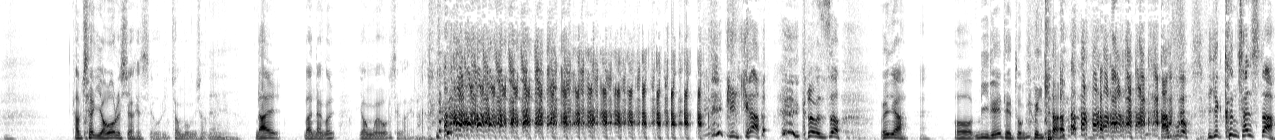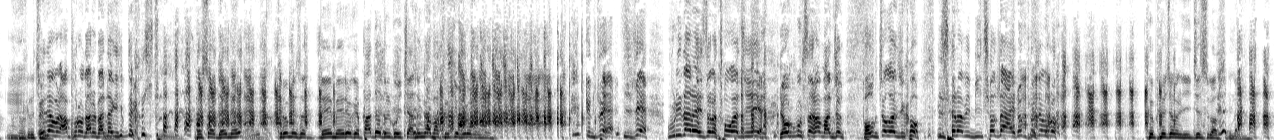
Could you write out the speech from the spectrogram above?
갑자기 영어를 시작했어요. 우리 전 의원이. 날 만난 걸 영광으로 생각해라. 그러니까 그러면서 왜냐 어 미래의 대통령이다. 앞으로 이게 큰 찬스다. 그렇죠. 왜냐하면 앞으로 나를 만나기 힘들 것이다. 벌써 내 매, 그러면서 내 매력에 빠져들고 있지 않는가 막 그렇게 물어보는 거예요. 근데 이게 우리나라에서나 통하지 영국 사람 완전 벙쪄가지고 이 사람이 미쳤나 이런 표정으로 그 표정을 잊을 수가 없습니다.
